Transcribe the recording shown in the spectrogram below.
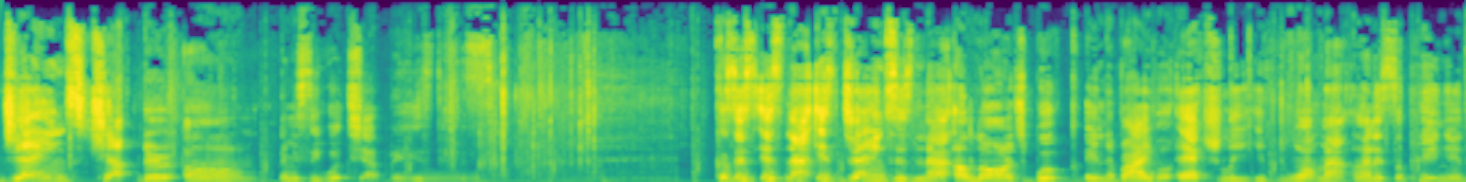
James chapter, um, let me see what chapter is this. Because it's it's not it's James is not a large book in the Bible. Actually, if you want my honest opinion,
